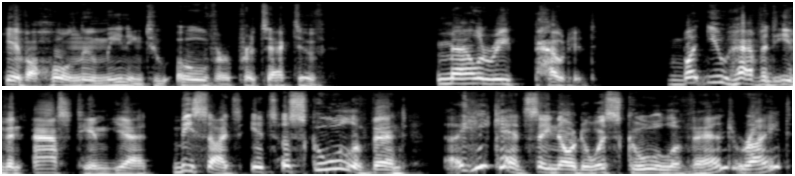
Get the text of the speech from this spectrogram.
gave a whole new meaning to overprotective. Mallory pouted. But you haven't even asked him yet. Besides, it's a school event. Uh, he can't say no to a school event, right?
